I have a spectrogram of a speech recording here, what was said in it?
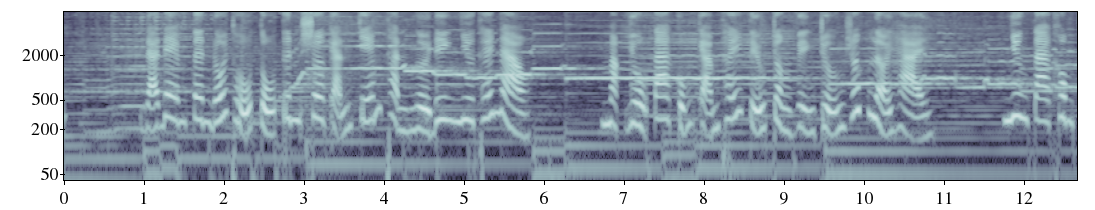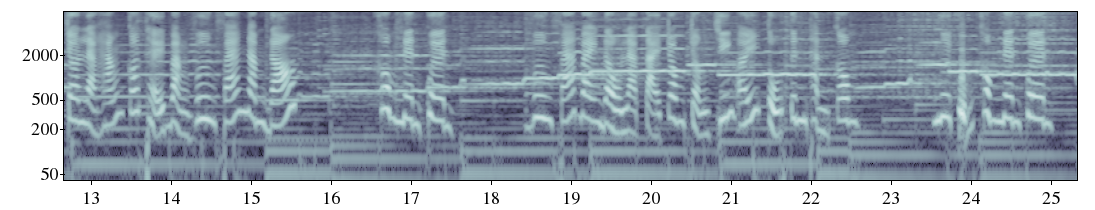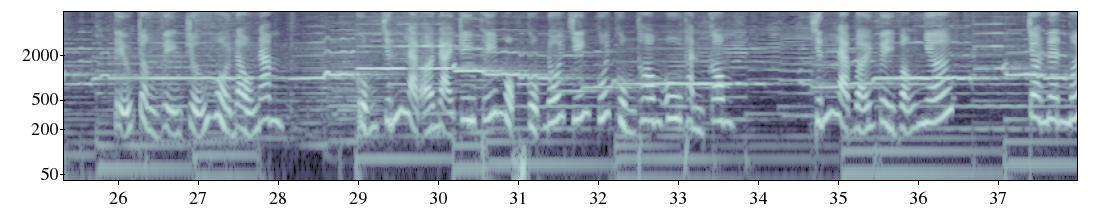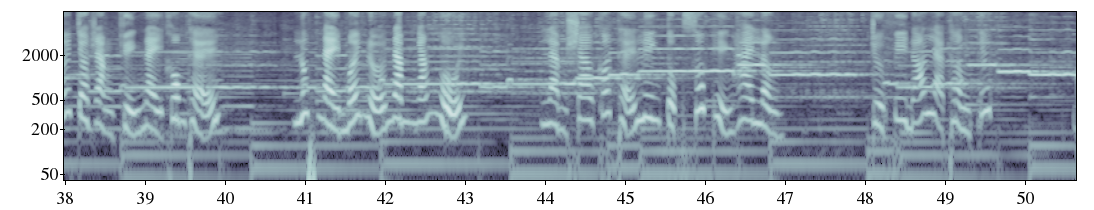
Đã đem tên đối thủ tụ tinh sơ cảnh chém thành người điên như thế nào? Mặc dù ta cũng cảm thấy Tiểu Trần Viện trưởng rất lợi hại nhưng ta không cho là hắn có thể bằng vương phá năm đó. Không nên quên, Vương phá ban đầu là tại trong trận chiến ấy tụ tinh thành công. Ngươi cũng không nên quên, Tiểu Trần Viện trưởng hồi đầu năm Cũng chính là ở Đại Triêu Thí một cuộc đối chiến cuối cùng thôn U thành công. Chính là bởi vì vẫn nhớ, Cho nên mới cho rằng chuyện này không thể Lúc này mới nửa năm ngắn ngủi. Làm sao có thể liên tục xuất hiện hai lần? Trừ phi đó là thần tức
